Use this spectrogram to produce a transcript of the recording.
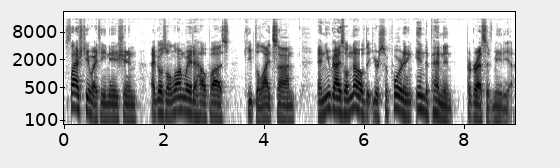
slash tytnation. That goes a long way to help us keep the lights on, and you guys will know that you're supporting independent progressive media.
